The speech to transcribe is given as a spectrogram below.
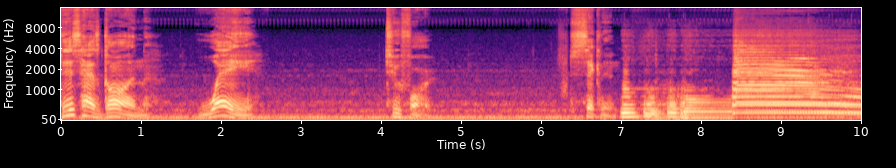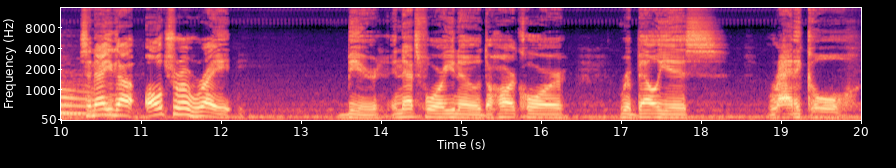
This has gone way too far. Sickening. So now you got ultra right beer, and that's for, you know, the hardcore, rebellious, radical,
